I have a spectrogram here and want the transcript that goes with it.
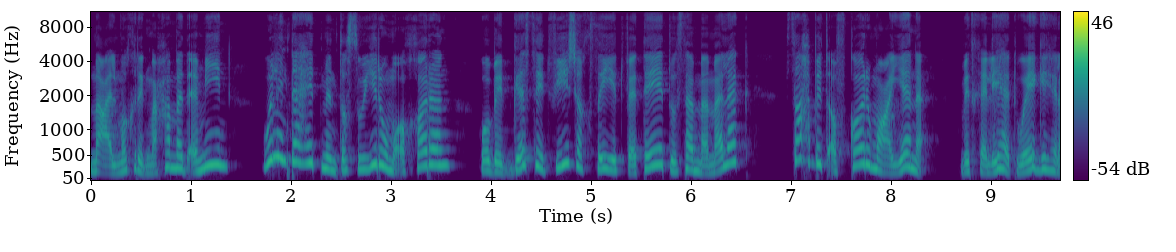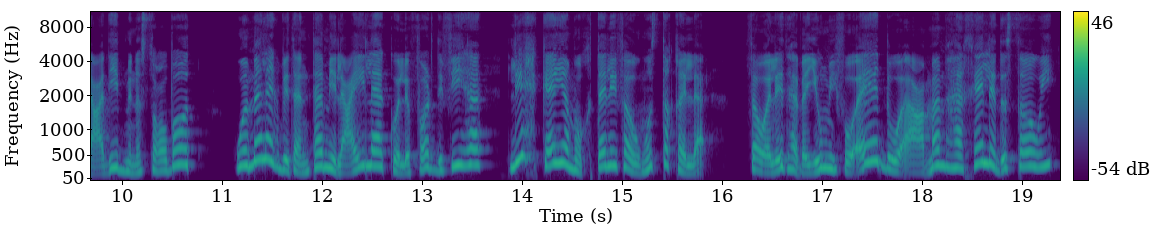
مع المخرج محمد أمين واللي انتهت من تصويره مؤخرا وبتجسد فيه شخصية فتاة تسمى ملك صاحبة أفكار معينة بتخليها تواجه العديد من الصعوبات وملك بتنتمي لعيلة كل فرد فيها ليه حكاية مختلفة ومستقلة فوالدها بيومي فؤاد وأعمامها خالد الصاوي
